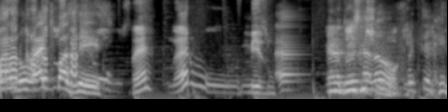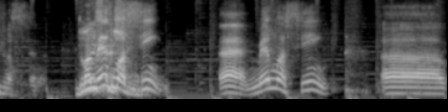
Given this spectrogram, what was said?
não, a não é de fazer isso. Né? Não era o mesmo. Era dois É, não, foi terrível essa cena. Dois Mas mesmo cachorros. assim, é, mesmo assim, ah,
